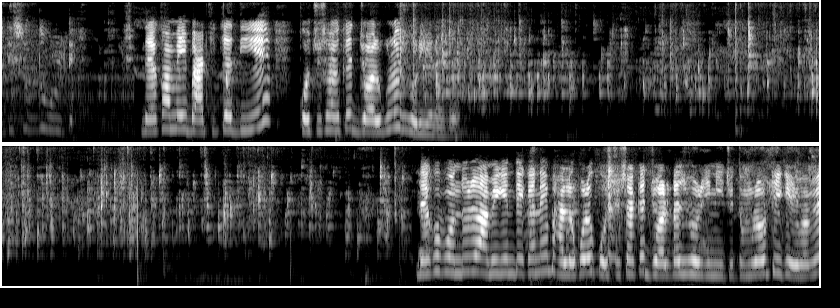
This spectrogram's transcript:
বালতি শুদ্ধ উল্টে। দেখো আমি এই বাটিটা দিয়ে কচু শাকের জলগুলো ঝরিয়ে নেব। দেখো বন্ধুরা, আমি কিন্তু এখানে ভালো করে কচু শাকের জলটা ঝরিয়ে নিয়েছি। তোমরাও ঠিক এইভাবে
